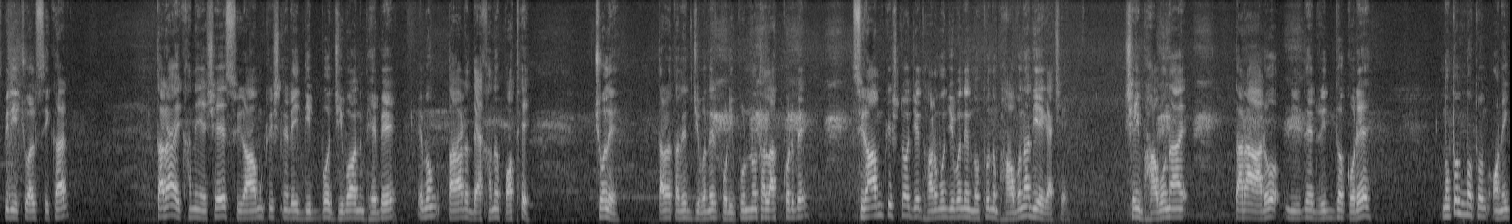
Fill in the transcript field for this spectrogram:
স্পিরিচুয়াল শিকার তারা এখানে এসে শ্রীরামকৃষ্ণের এই দিব্য জীবন ভেবে এবং তার দেখানো পথে চলে তারা তাদের জীবনের পরিপূর্ণতা লাভ করবে। শ্রীরামকৃষ্ণ যে ধর্মজীবনে নতুন ভাবনা দিয়ে গেছে, সেই ভাবনায় তারা আরও নিজেদের ঋদ্ধ করে নতুন নতুন অনেক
